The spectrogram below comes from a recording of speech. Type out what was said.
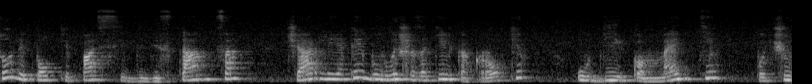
солі поки пасі distanza, Чарлі, який був лише за кілька кроків, у ді комменті почув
